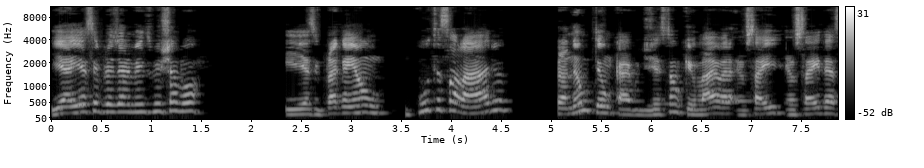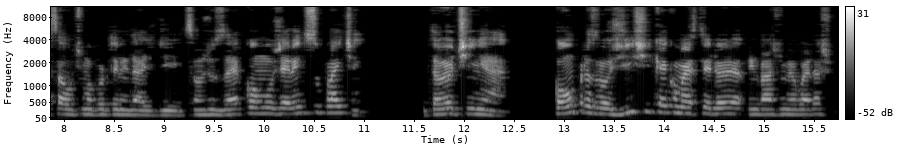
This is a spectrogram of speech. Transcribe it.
E aí essa empresa de alimentos me chamou. E assim, para ganhar um puta salário, para não ter um cargo de gestão, porque lá eu, eu, saí, eu saí dessa última oportunidade de São José como gerente de supply chain. Então eu tinha compras, logística e comércio exterior embaixo do meu guarda-chuva.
